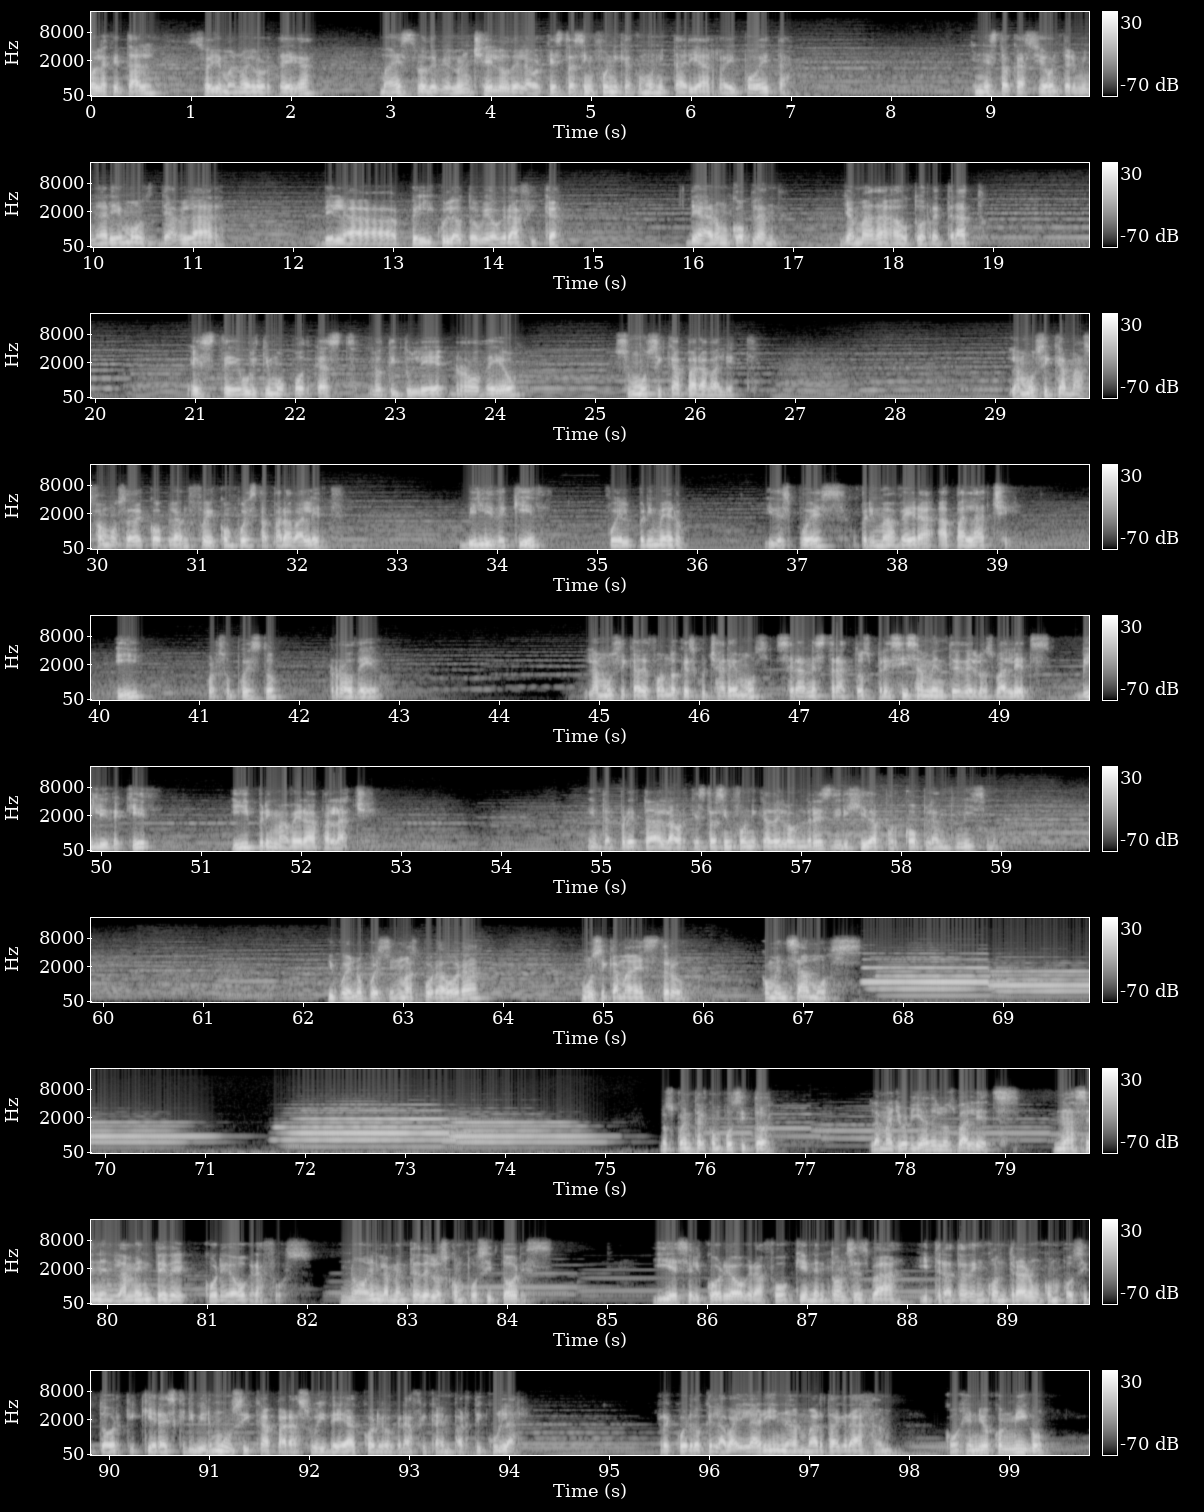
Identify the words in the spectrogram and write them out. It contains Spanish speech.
Hola, ¿qué tal? Soy Emanuel Ortega, maestro de violonchelo de la Orquesta Sinfónica Comunitaria Rey Poeta. En esta ocasión terminaremos de hablar de la película autobiográfica de Aaron Copland llamada Autorretrato. Este último podcast lo titulé Rodeo, su música para ballet. La música más famosa de Copland fue compuesta para ballet. Billy the Kid fue el primero y después Primavera Apalache y, por supuesto, Rodeo. La música de fondo que escucharemos serán extractos precisamente de los ballets Billy the Kid y Primavera Apalache. Interpreta la Orquesta Sinfónica de Londres dirigida por Copland mismo. Y bueno, pues sin más por ahora, música maestro. Comenzamos. Nos cuenta el compositor, la mayoría de los ballets nacen en la mente de coreógrafos, no en la mente de los compositores. Y es el coreógrafo quien entonces va y trata de encontrar un compositor que quiera escribir música para su idea coreográfica en particular. Recuerdo que la bailarina Martha Graham congenió conmigo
